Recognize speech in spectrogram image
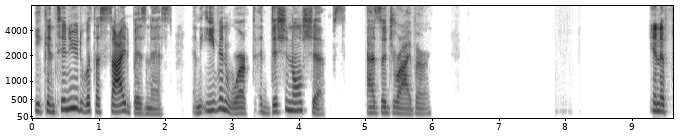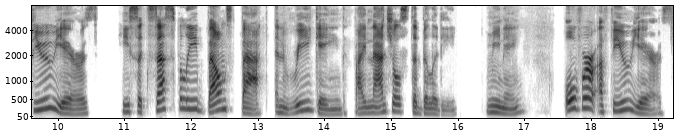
he continued with a side business and even worked additional shifts as a driver. In a few years, he successfully bounced back and regained financial stability, meaning over a few years,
